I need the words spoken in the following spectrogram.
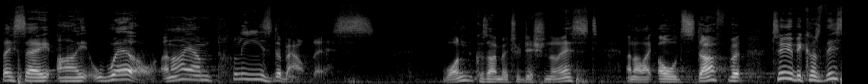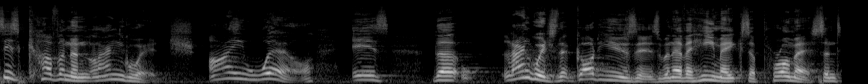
they say I will. And I am pleased about this. One, because I'm a traditionalist and I like old stuff, but two, because this is covenant language. I will is the language that God uses whenever He makes a promise. And,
